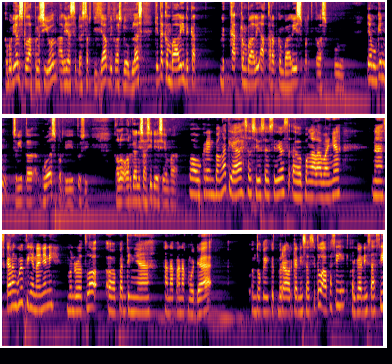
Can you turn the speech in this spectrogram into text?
Kemudian setelah pensiun alias sudah sertijab di kelas 12 kita kembali dekat dekat kembali akrab kembali seperti kelas 10 ya mungkin cerita gua seperti itu sih. Kalau organisasi di SMA Wow, keren banget ya sosius-sosius eh, pengalamannya. Nah, sekarang gue pengen nanya nih, menurut lo eh, pentingnya anak-anak muda untuk ikut berorganisasi itu apa sih? Organisasi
